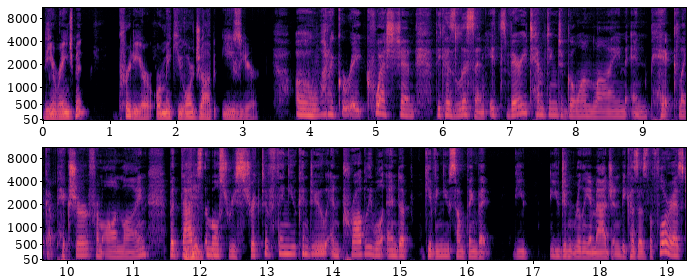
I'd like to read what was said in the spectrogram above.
the arrangement prettier or make your job easier? Oh, what a great question. Because listen, it's very tempting to go online and pick like a picture from online, but that is mm-hmm. the most restrictive thing you can do and probably will end up giving you something that you you didn't really imagine because as the florist,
